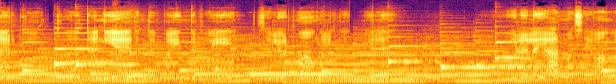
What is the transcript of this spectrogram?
எத்தனை இருக்கும் தனியாக இருந்து பயந்து போய் சல்யூட்மா அவங்களுக்கு மேலே இவ்வளோலாம் யாரும்மா செய்வாங்க?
